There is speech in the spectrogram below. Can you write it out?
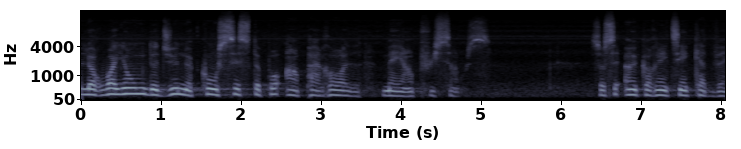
le royaume de Dieu ne consiste pas en parole, mais en puissance. Ça, c'est 1 Corinthiens 4, 20.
